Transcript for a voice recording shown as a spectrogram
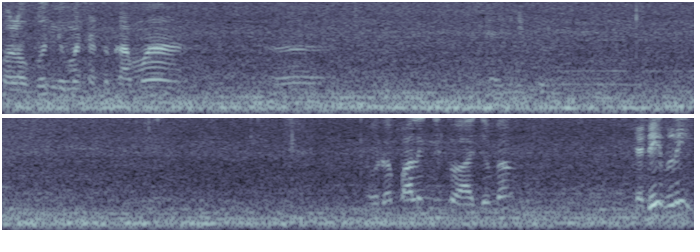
walaupun cuma satu kamar Eh, kayak gitu Ya udah paling gitu aja bang. jadi beli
